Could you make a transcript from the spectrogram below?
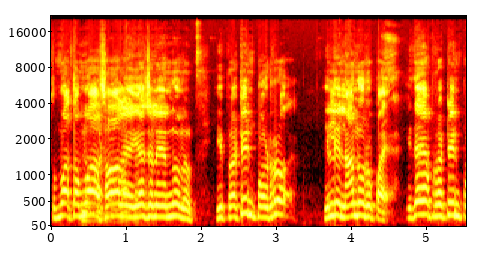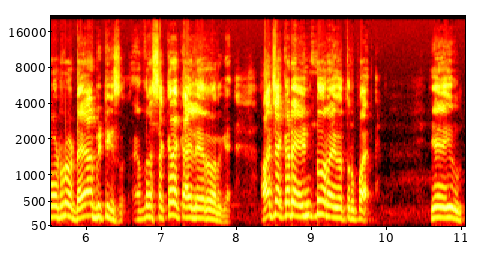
ತುಂಬ ತುಂಬ ಸವಾಲ ಯೋಜನೆಯನ್ನು ಈ ಪ್ರೋಟೀನ್ ಪೌಡ್ರು ಇಲ್ಲಿ ನಾನ್ನೂರು ರೂಪಾಯಿ. ಇದೇ ಪ್ರೋಟೀನ್ ಪೌಡ್ರು ಡಯಾಬಿಟಿಕ್ಸ್ ಅಂದರೆ ಸಕ್ಕರೆ ಕಾಯಿಲೆ ಇರೋರಿಗೆ. ಆಚೆ ಕಡೆ ಎಂಟುನೂರ ಐವತ್ತು ರೂಪಾಯಿ. ಈ-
